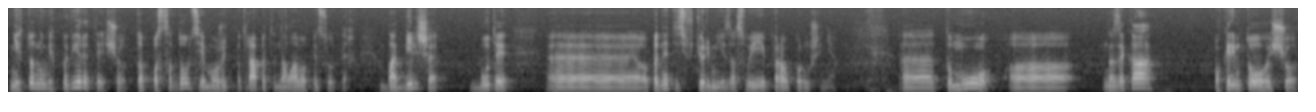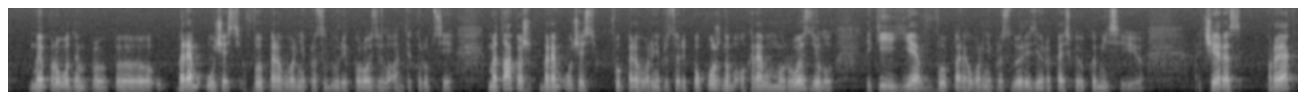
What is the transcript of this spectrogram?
ніхто не міг повірити, що топ-посадовці можуть потрапити на лаву підсудних, ба більше бути, е, опинитись в тюрмі за свої правопорушення. Е, тому е, НАЗК, окрім того, що ми проводимо е, беремо участь в переговорній процедурі по розділу антикорупції, ми також беремо участь в переговорній процедурі по кожному окремому розділу, який є в переговорній процедурі з Європейською комісією через проект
